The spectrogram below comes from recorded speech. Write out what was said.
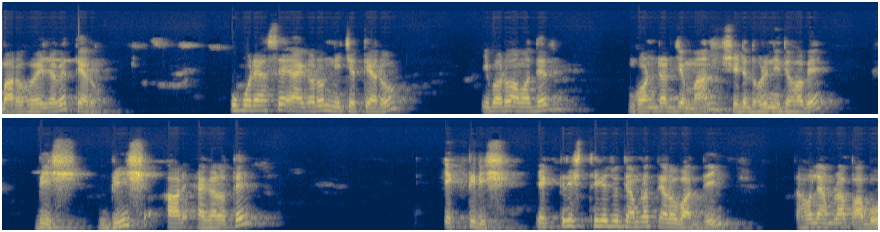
বারো হয়ে যাবে তেরো। উপরে আছে এগারো, নিচে তেরো। এবারও আমাদের ঘণ্টার যে মান, সেটা ধরে নিতে হবে বিশ। বিশ আর এগারোতে একত্রিশ। একত্রিশ থেকে যদি আমরা তেরো বাদ দিই, তাহলে আমরা পাবো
